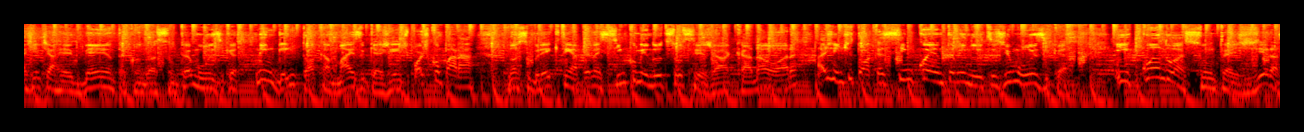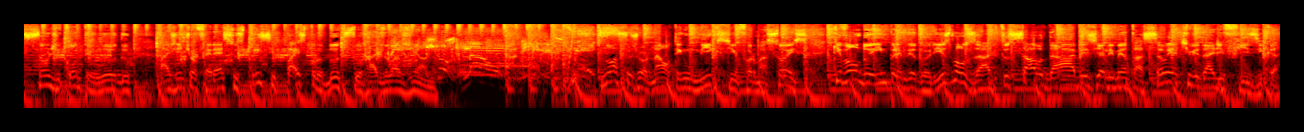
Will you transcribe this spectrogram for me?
A gente arrebenta quando o assunto é música. Ninguém toca mais do que a gente. Pode comparar. Nosso break tem apenas cinco minutos, ou seja, a cada hora a gente toca 50 minutos de música. E quando o assunto é geração de conteúdo, a gente oferece os principais produtos do Rádio Lagiano. Nosso jornal tem um mix de informações que vão do empreendedorismo aos hábitos saudáveis de alimentação e atividade física.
